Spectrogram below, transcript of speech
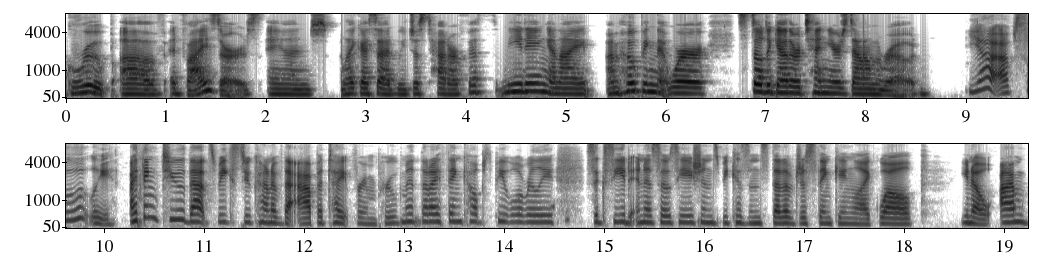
group of advisors and like i said we just had our fifth meeting and i i'm hoping that we're still together 10 years down the road Yeah, absolutely. I think too that speaks to kind of the appetite for improvement that I think helps people really succeed in associations because instead of just thinking like, well, you know, I'm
